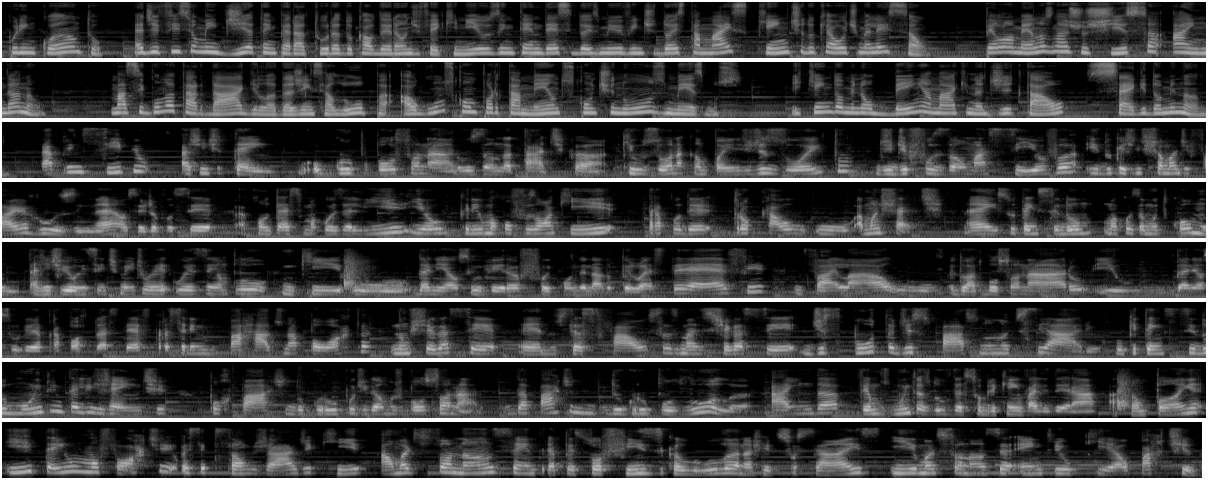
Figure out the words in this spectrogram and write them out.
Por enquanto, é difícil medir a temperatura do caldeirão de fake news e entender se 2022 está mais quente do que a última eleição. Pelo menos na justiça, ainda não. Mas, segundo a Tardáguila, da agência Lupa, alguns comportamentos continuam os mesmos. E quem dominou bem a máquina digital segue dominando. A princípio, a gente tem o grupo Bolsonaro usando a tática que usou na campanha de 18, de difusão massiva e do que a gente chama de firehosing, né? Ou seja, você acontece uma coisa ali e eu crio uma confusão aqui para poder trocar o, o, a manchete. Né? Isso tem sido uma coisa muito comum. A gente viu recentemente o, o, exemplo em que o Daniel Silveira foi condenado pelo STF, vai lá o Eduardo Bolsonaro e o Daniel Silveira para a porta do STF para serem barrados na porta. Não chega a ser é, notícias falsas, mas chega a ser disputa de espaço no noticiário, o que tem sido muito inteligente por parte do grupo, digamos, Bolsonaro. Da parte do grupo Lula, ainda temos muitas dúvidas sobre quem vai liderar a campanha e tem uma forte percepção já de que há uma dissonância entre a pessoa física Lula nas redes sociais e uma dissonância entre o que é o partido.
